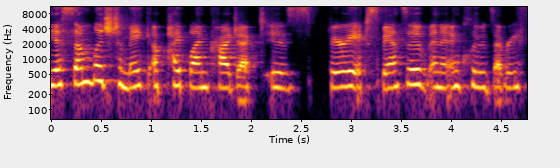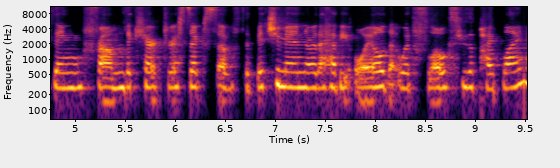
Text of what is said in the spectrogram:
The assemblage to make a pipeline project is very expansive and it includes everything from the characteristics of the bitumen or the heavy oil that would flow through the pipeline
